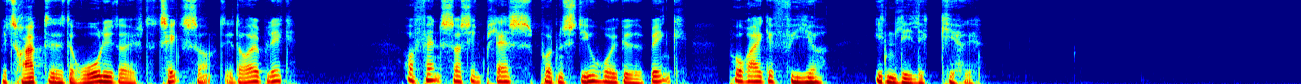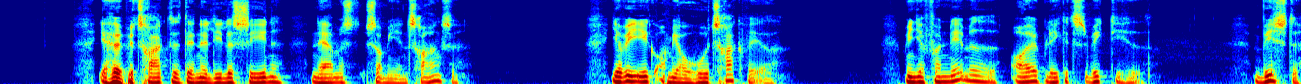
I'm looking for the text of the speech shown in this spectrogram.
betragtede det roligt og eftertænksomt et øjeblik, og fandt så sin plads på den stivrykkede bænk på række 4 i den lille kirke. Jeg havde betragtet denne lille scene nærmest som i en trance. Jeg ved ikke, om jeg overhovedet trak vejret, men jeg fornemmede øjeblikkets vigtighed. Vidste,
